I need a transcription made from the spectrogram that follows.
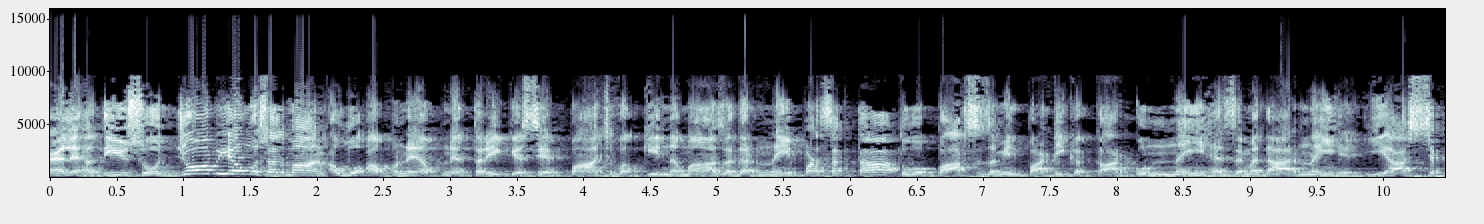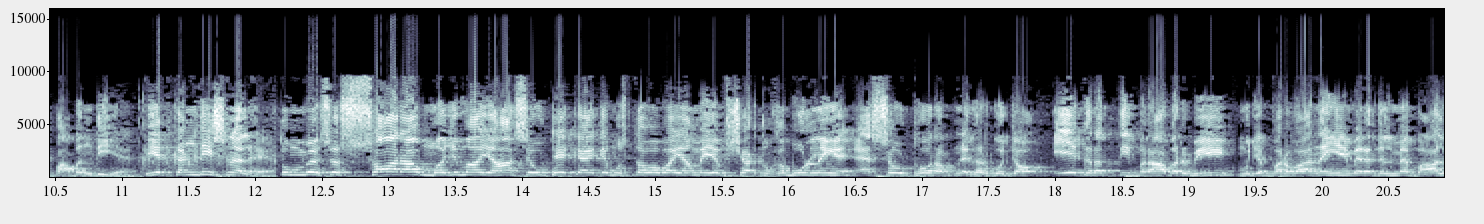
अहल हदीस हो जो भी हो मुसलमान, अब वो अपने अपने तरीके से पाँच वक्त की नमाज़ अगर नहीं पढ़ सकता तो वो पाक से ज़मीन पार्टी का कारकुन नहीं है, जिम्मेदार नहीं है। ये आज से पाबंदी है। ये कंडीशनल है। तुम में से सारा मजमा यहाँ से उठे, कह के मुस्तफ़ा भाई, हमें ये शर्त कबूल नहीं है। ऐसे उठो और अपने घर को जाओ। एक रत्ती बराबर भी मुझे परवाह नहीं है, मेरे दिल में बाल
